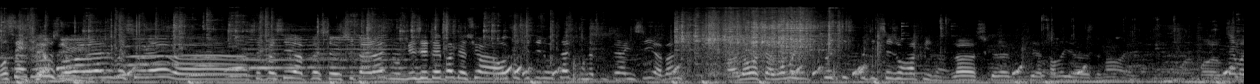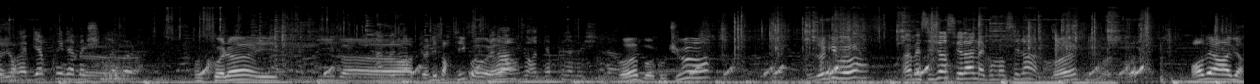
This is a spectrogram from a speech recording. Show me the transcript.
Bonsoir à tous, voilà, nous voici au live. Euh, c'est passé après ce super live, donc n'hésitez pas bien sûr à reconsulter nos lives qu'on a pu faire ici à Vannes. Alors là, on va faire vraiment une petite petite saison rapide. hein. Là, parce que là, vous à travail euh, demain. et- voilà, vous Putain, moi savez, j'aurais bien pris la machine là-bas. là. Donc voilà, et puis bah, Benoît. puis on est parti quoi, voilà. j'aurais bien pris la machine là. Ouais, bah comme tu veux, hein. C'est toi qui vois. Ah bah c'est sûr parce que là on a commencé là. là. Ouais. On verra bien.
